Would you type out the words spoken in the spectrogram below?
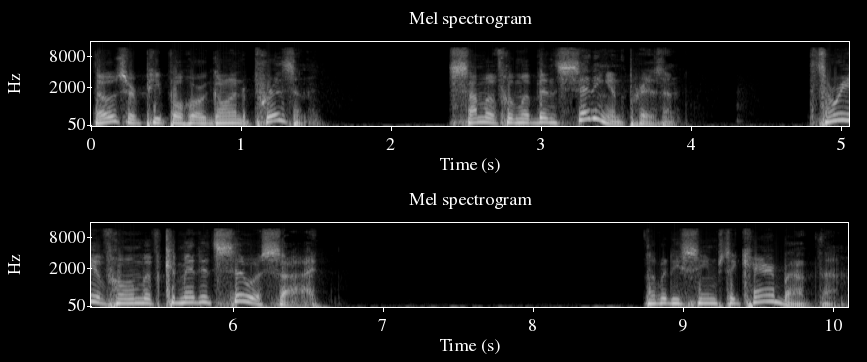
Those are people who are going to prison, some of whom have been sitting in prison, three of whom have committed suicide. Nobody seems to care about them.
